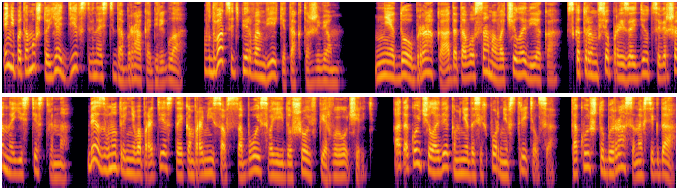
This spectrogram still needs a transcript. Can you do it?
И не потому, что я девственность до брака берегла. В 21 веке так-то живем. Не до брака, а до того самого человека, с которым все произойдет совершенно естественно. Без внутреннего протеста и компромиссов с собой, своей душой в первую очередь. А такой человек мне до сих пор не встретился. Такой, чтобы раз и навсегда.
